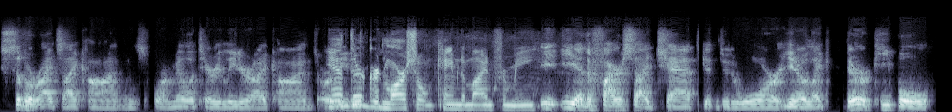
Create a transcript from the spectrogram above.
civil rights icons or military leader icons or yeah, leader, Thurgood Marshall came to mind for me. yeah, the fireside chat getting through the war. You know, like there are people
